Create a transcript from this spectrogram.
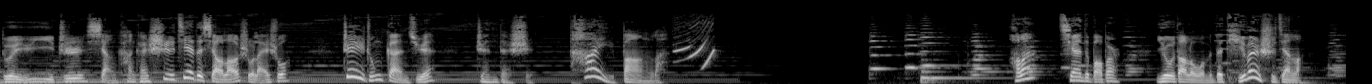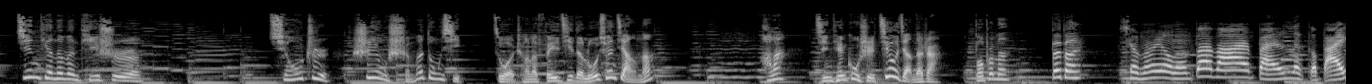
对于一只想看看世界的小老鼠来说，这种感觉真的是。太棒了！好了，亲爱的宝贝儿，又到了我们的提问时间了。今天的问题是：乔治是用什么东西做成了飞机的螺旋桨呢？好了，今天故事就讲到这儿，宝贝们，拜拜！小朋友们，拜拜，拜了个拜。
